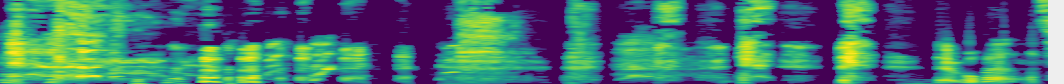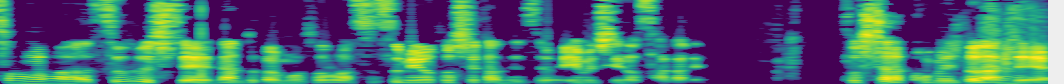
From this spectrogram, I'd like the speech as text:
で、で僕はそのままスルーして、なんとかもうそのまま進めようとしてたんですよ。MC の差がで。そしたらコメント欄で、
